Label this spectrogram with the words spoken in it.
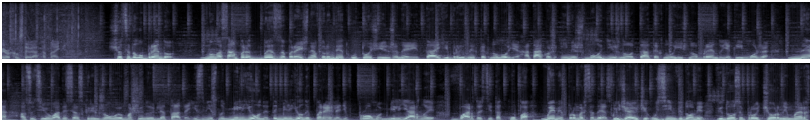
Miracles do happen, mate. Що це дало бренду? Ну насамперед беззаперечний авторитет у точній інженерії та гібридних технологіях, а також імідж молодіжного та технологічного бренду, який може не асоціюватися з крінжовою машиною для тата. І звісно, мільйони та мільйони переглядів, промо, мільярдної вартості та купа мемів про Мерседес, включаючи усім відомі відоси про чорний мерс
